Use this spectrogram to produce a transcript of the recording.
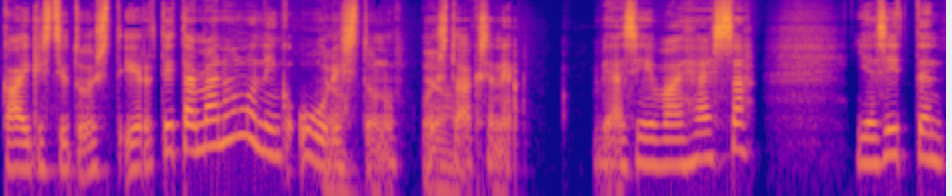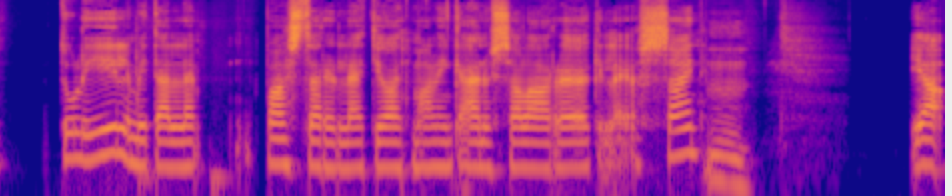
kaikista jutuista irti. Tai mä en ollut niin kuin uudistunut, Joo, muistaakseni vielä siinä vaiheessa. Ja sitten tuli ilmi tälle pastorille, että joo, että mä olin käynyt salaa röökillä jossain. Mm. Ja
